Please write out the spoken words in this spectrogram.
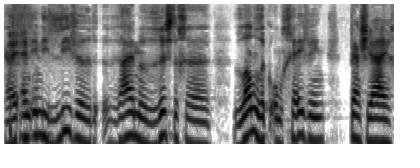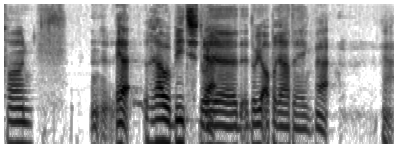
Hey, en in die lieve, ruime, rustige, landelijke omgeving pers jij gewoon eh, ja, rauwe beats door, Ja. je, door je apparaten heen. ja. Ja.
